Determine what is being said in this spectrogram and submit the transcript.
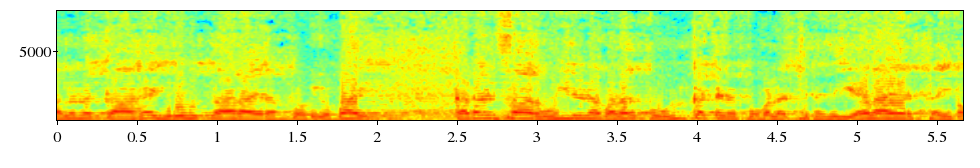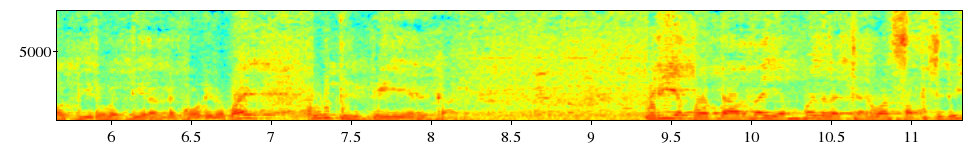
நலனுக்காக இருபத்தாறாயிரம் கோடி ரூபாய் கடல்சார் உயிரின வளர்ப்பு உள்கட்டமைப்பு வளர்ச்சி நிதி ஏழாயிரத்தி ஐநூத்தி இருபத்தி இரண்டு கோடி ரூபாய் கொடுத்துக்கிட்டே இருக்காங்க. பெரிய போட்டா இருந்தா எண்பது லட்சம் ரூபாய் சப்சிடி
